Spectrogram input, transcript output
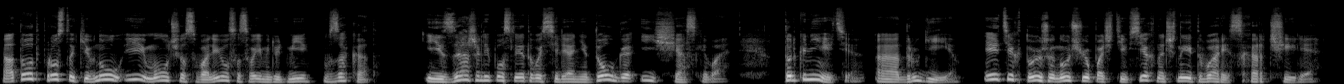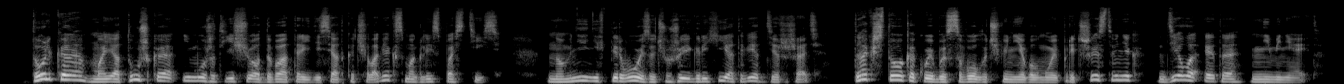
А тот просто кивнул и молча свалил со своими людьми в закат. И зажили после этого селяне долго и счастливо. Только не эти, а другие, Этих той же ночью почти всех ночные твари схарчили. Только моя тушка и, может, еще два-три десятка человек смогли спастись. Но мне не впервой за чужие грехи ответ держать. Так что, какой бы сволочью не был мой предшественник, дело это не меняет.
